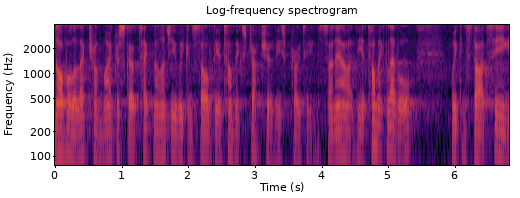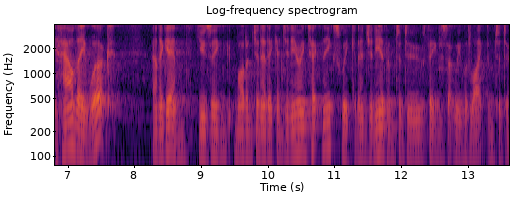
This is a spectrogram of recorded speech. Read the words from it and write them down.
novel electron microscope technology, we can solve the atomic structure of these proteins. So now at the atomic level, we can start seeing how they work. And again, using modern genetic engineering techniques, we can engineer them to do things that we would like them to do.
